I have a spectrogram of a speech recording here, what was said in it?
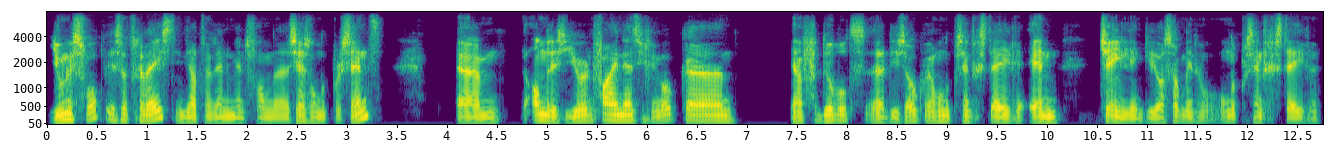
Uniswap is dat geweest, die had een rendement van uh, 600%. Um, de andere is Yearn Finance, die ging ook ja, verdubbeld, die is ook weer 100% gestegen. En Chainlink, die was ook met 100% gestegen.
